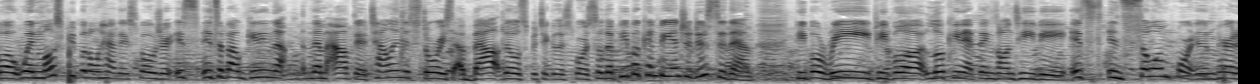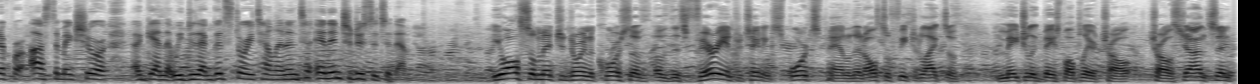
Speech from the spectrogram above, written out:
But when most people don't have the exposure, it's, it's about getting the, them out there, telling the stories about those particular sports so that people can be introduced to them. People read, people are looking at things on TV. It's, it's so important and imperative for us to make sure, again, that we do that good storytelling and, to, and introduce it to them. You also mentioned during the course of, of this very entertaining sports panel that also featured likes of Major League Baseball player Charles, Charles Johnson,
